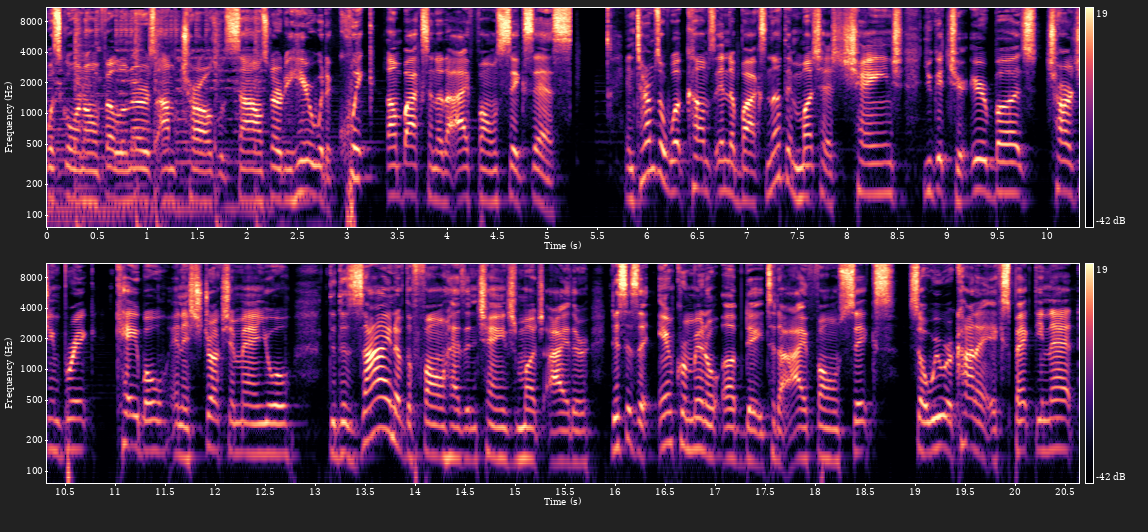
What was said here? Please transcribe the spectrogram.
What's going on, fellow nerds? I'm Charles with Sounds Nerdy here with a quick unboxing of the iPhone 6s. In terms of what comes in the box, nothing much has changed. You get your earbuds, charging brick, cable, and instruction manual. The design of the phone hasn't changed much either. This is an incremental update to the iPhone 6, so we were kind of expecting that.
